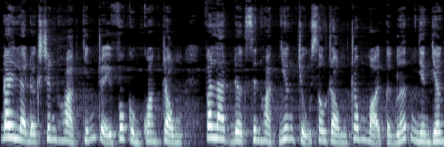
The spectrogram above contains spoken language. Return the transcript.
Đây là đợt sinh hoạt chính trị vô cùng quan trọng và là đợt sinh hoạt dân chủ sâu rộng trong mọi tầng lớp nhân dân.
